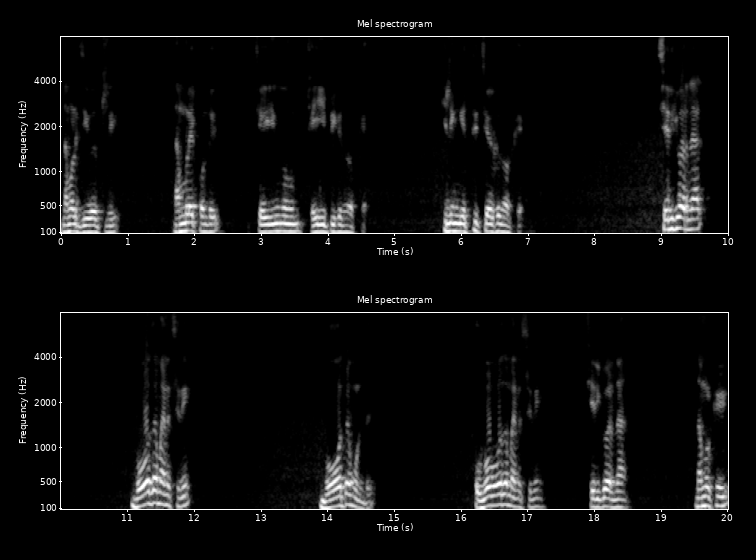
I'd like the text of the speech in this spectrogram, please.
നമ്മുടെ ജീവിതത്തിൽ നമ്മളെക്കൊണ്ട് ചെയ്യുന്നതും ചെയ്യിപ്പിക്കുന്നതൊക്കെ ഇല്ലെങ്കിൽ എത്തിച്ചേർക്കുന്നതൊക്കെ. ശരിക്കു പറഞ്ഞാൽ ബോധ മനസ്സിന് ബോധമുണ്ട്. ഉപബോധ മനസ്സിന് ശരിക്കു പറഞ്ഞാൽ നമ്മൾക്ക്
